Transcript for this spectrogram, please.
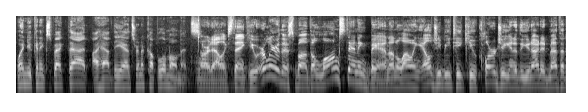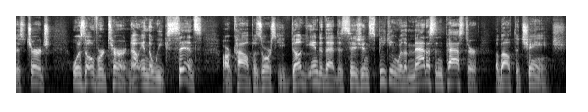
When you can expect that, I have the answer in a couple of moments. All right, Alex, thank you. Earlier this month, a long-standing ban on allowing LGBTQ clergy into the United Methodist Church was overturned. Now, in the week since, our Kyle Pozorski dug into that decision, speaking with a Madison pastor about the change.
